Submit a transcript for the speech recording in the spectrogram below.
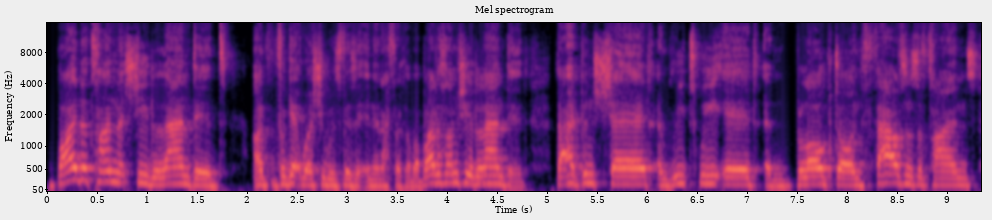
By the time that she landed, I forget where she was visiting in Africa, but by the time she had landed, that had been shared and retweeted and blogged on thousands of times.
